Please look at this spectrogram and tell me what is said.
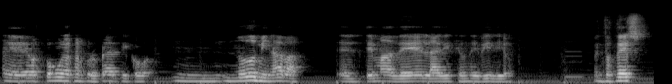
Eh, os pongo un ejemplo práctico. Mm, no dominaba el tema de la edición de vídeo. Entonces,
